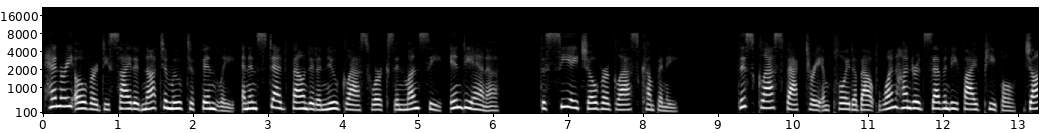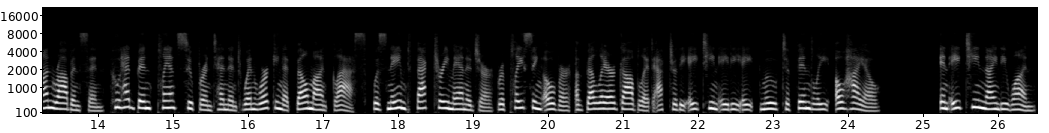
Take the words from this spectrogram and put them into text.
Henry Over decided not to move to Findlay, and instead founded a new glass works in Muncie, Indiana—the C. H. Over Glass Company. This glass factory employed about 175 people. John Robinson, who had been plant superintendent when working at Belmont Glass, was named factory manager replacing Over of Bellaire Goblet after the 1888 move to Findlay, Ohio. In 1891,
